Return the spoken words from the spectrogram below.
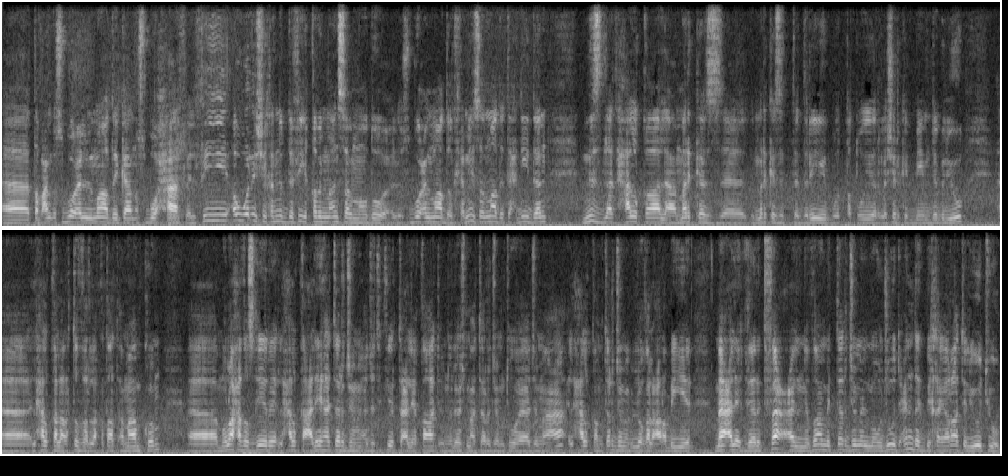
آه طبعا الأسبوع الماضي كان أسبوع حافل. في أول شيء خلينا نبدأ فيه قبل ما انسى الموضوع. الأسبوع الماضي الخميس الماضي تحديدا نزلت حلقة لمركز آه مركز التدريب والتطوير لشركة BMW. الحلقة لا تظهر لقطات أمامكم. آه ملاحظة صغيرة الحلقة عليها ترجمة. اجت كثير تعليقات إنه ليش ما ترجمتوها يا جماعة؟ الحلقة مترجمة باللغة العربية. ما عليك غير تفعل نظام الترجمة الموجود عندك بخيارات اليوتيوب.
